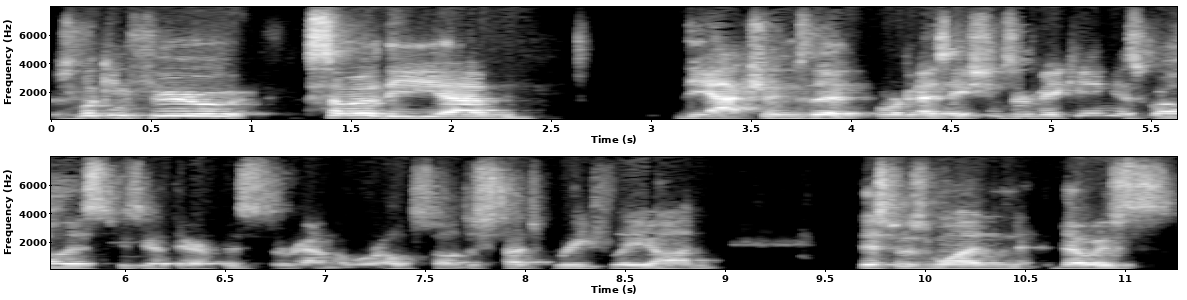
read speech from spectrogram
was looking through some of the um, the actions that organizations are making, as well as physiotherapists around the world. So I'll just touch briefly on. This was one that was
